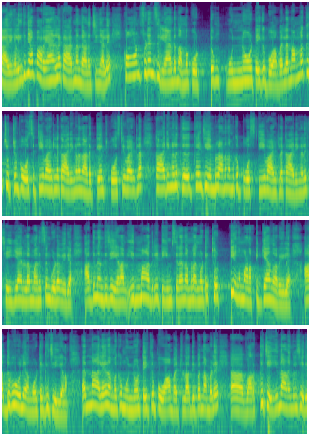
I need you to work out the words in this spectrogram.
കാര്യങ്ങൾ. ഇത് ഞാൻ പറയാനുള്ള കാരണം എന്താണെന്ന് വെച്ച് കഴിഞ്ഞാൽ കോൺഫിഡൻസ് ഇല്ലാണ്ട് നമുക്ക് ഒട്ടും മുന്നോട്ടേക്ക് പോകാൻ പറ്റില്ല. നമുക്ക് ചുറ്റും പോസിറ്റീവായിട്ടുള്ള കാര്യങ്ങൾ നടക്കുകയും പോസിറ്റീവായിട്ടുള്ള കാര്യങ്ങൾ കേൾക്കുകയും ചെയ്യുമ്പോഴാണ് നമുക്ക് പോസിറ്റീവായിട്ടുള്ള കാര്യങ്ങൾ ചെയ്യാനുള്ള മനസ്സും കൂടെ വരിക. അതിനെന്ത് ചെയ്യണം? ഇമ്മാതിരി ടീംസിനെ നമ്മൾ അങ്ങോട്ട് ചൊട്ടി അങ്ങ് മണപ്പിക്കാന്ന് അറിയില്ലേ അതുപോലെ അങ്ങോട്ടേക്ക് ചെയ്യണം. എന്നാലേ നമുക്ക് മുന്നോട്ടേക്ക് പോകാൻ പറ്റുള്ളൂ. അതിപ്പോൾ നമ്മൾ വർക്ക് ചെയ്യുന്നതാണെങ്കിലും ശരി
